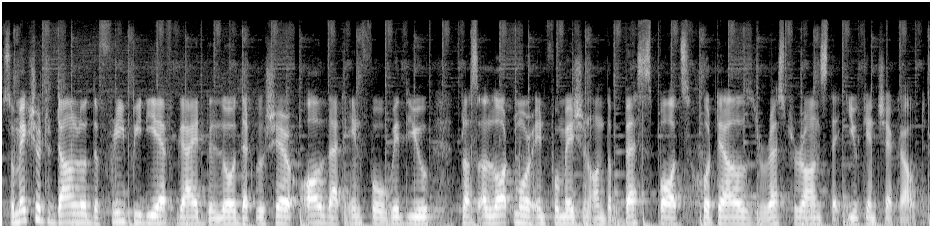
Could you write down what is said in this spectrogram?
so make sure to download the free PDF guide below that will share all that info with you, plus a lot more information on the best spots, hotels, restaurants that you can check out.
